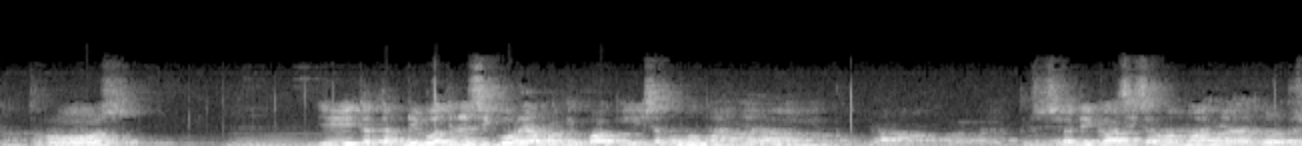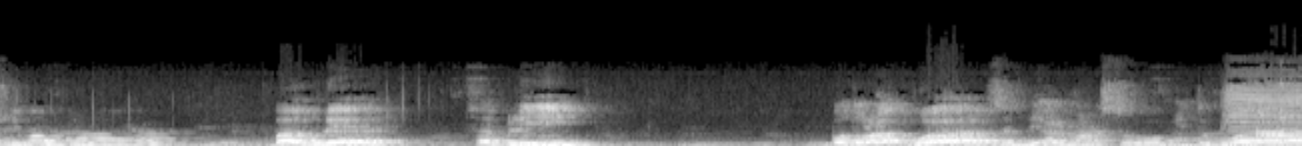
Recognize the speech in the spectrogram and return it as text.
Nah, terus di tetap dibuatin nasi goreng pagi-pagi sama mamanya gitu. Terus saya dikasih sama mamanya 250 baru deh saya beli botol aqua saya beli al maksum. Itu buat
